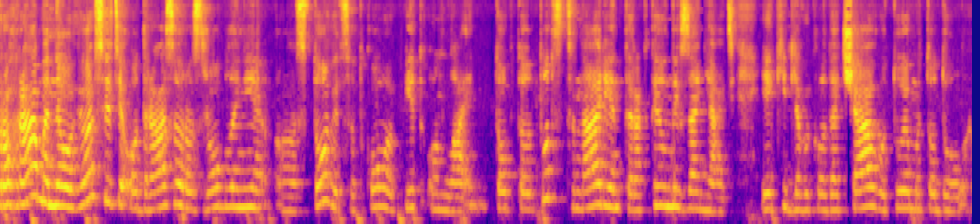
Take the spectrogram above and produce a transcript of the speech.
Програми NeoVersity одразу розроблені а, 100% під онлайн. Тобто тут сценарії інтерактивних занять, які для викладача готує методолог.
